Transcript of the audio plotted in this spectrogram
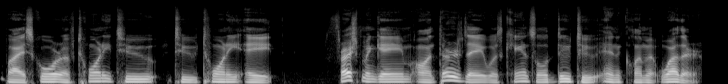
by a score of 22 to 28. Freshman game on Thursday was canceled due to inclement weather.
